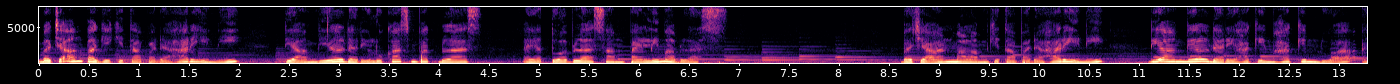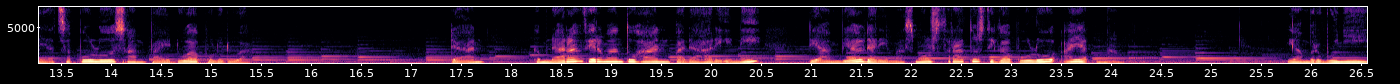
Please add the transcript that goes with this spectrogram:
Bacaan pagi kita pada hari ini diambil dari Lukas 14 ayat 12 sampai 15 Bacaan malam kita pada hari ini diambil dari Hakim-Hakim 2 ayat 10 sampai 22. Dan kebenaran firman Tuhan pada hari ini diambil dari Mazmur 130 ayat 6. Yang berbunyi,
